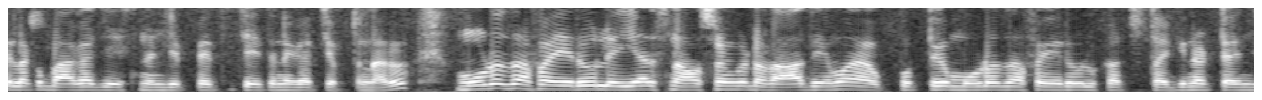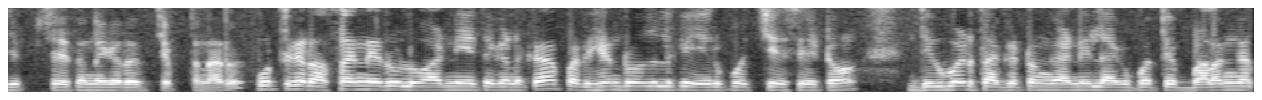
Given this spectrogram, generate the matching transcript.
పిల్లక బాగా చేసిందని చెప్పి అయితే చైతన్య గారు చెప్తున్నారు. మూడో దఫా ఎరువులు వేయాల్సిన అవసరం కూడా రాదేమో. పూర్తిగా మూడో దఫా ఎరువులు ఖర్చు తగ్గినట్టు అని చెప్పి చైతన్య గారు చెప్తున్నారు. పూర్తిగా రసాయన ఎరువులు వాడిని అయితే కనుక పదిహేను రోజులకి ఎరుపు వచ్చేసేయటం దిగుబడి తగ్గటం కానీ లేకపోతే బలంగా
